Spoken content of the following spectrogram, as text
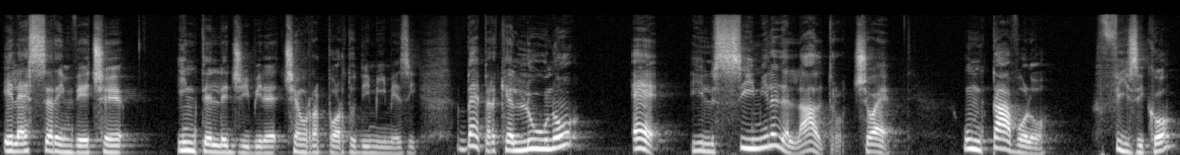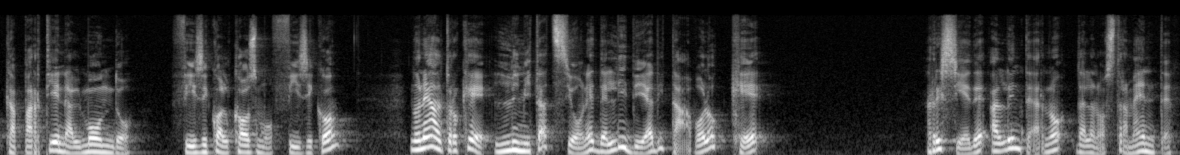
e l'essere invece intellegibile c'è un rapporto di mimesi? Beh, perché l'uno è il simile dell'altro, cioè un tavolo fisico che appartiene al mondo fisico, al cosmo fisico, non è altro che l'imitazione dell'idea di tavolo che risiede all'interno della nostra mente.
